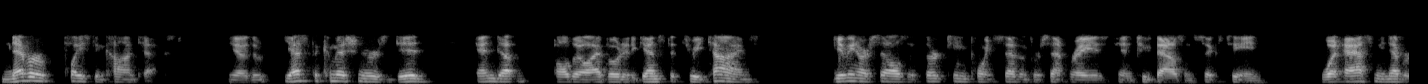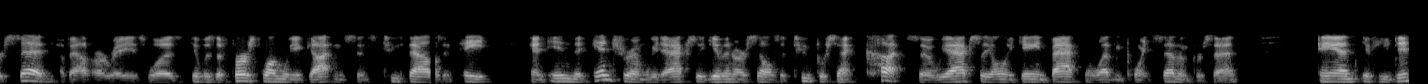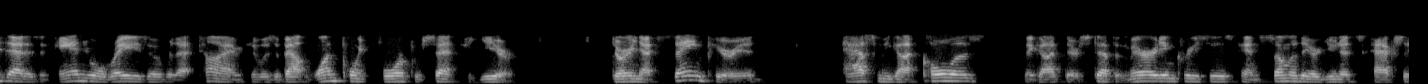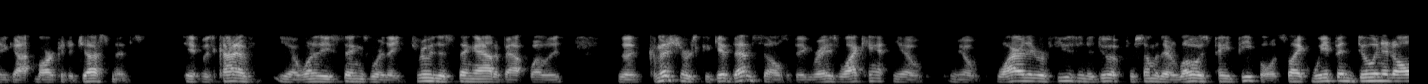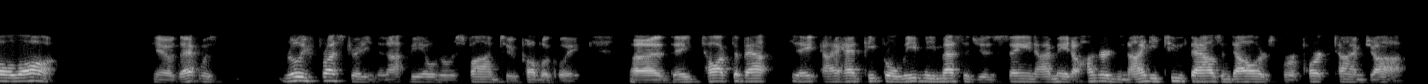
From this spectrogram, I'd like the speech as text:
Never placed in context. You know, the, yes, the commissioners did end up, although I voted against it three times, giving ourselves a 13.7% raise in 2016. What AFSCME never said about our raise was it was the first one we had gotten since 2008. And in the interim, we'd actually given ourselves a 2% cut. So we actually only gained back 11.7%. And if you did that as an annual raise over that time, it was about 1.4% a year. During that same period, AFSCME got COLAs they got their step and merit increases, and some of their units actually got market adjustments. It was kind of, you know, one of these things where they threw this thing out about, well, the commissioners could give themselves a big raise. Why can't, you know, you know, why are they refusing to do it for some of their lowest paid people? It's like we've been doing it all along. You know, that was really frustrating to not be able to respond to publicly. Uh, they talked about they, I had people leave me messages saying I made $192,000 for a part-time job.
